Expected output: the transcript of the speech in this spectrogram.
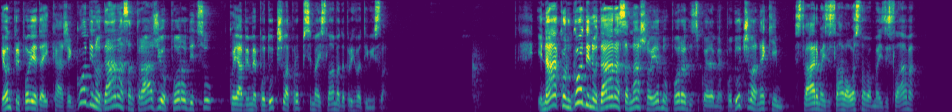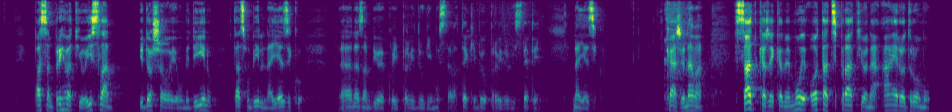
I on pripovjeda i kaže, godinu dana sam tražio porodicu koja bi me podučila propisima islama da prihvatim islam. I nakon godinu dana sam našao jednu porodicu koja me podučila nekim stvarima iz islama, osnovama iz islama, pa sam prihvatio islam i došao je u Medinu, tad smo bili na jeziku, e, ne znam bio je koji prvi, drugi mustava, tek je bio prvi, drugi stepen na jeziku. Kaže nama, sad, kaže, kad me moj otac pratio na aerodromu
